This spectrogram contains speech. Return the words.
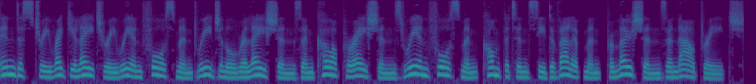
Industry Regulatory Reinforcement Regional Relations and Cooperations Reinforcement Competency Development Promotions and outreach.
